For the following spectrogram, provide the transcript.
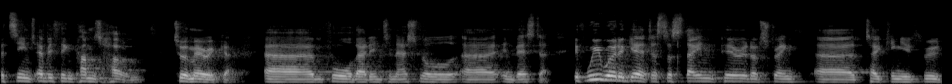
it seems everything comes home to America um, for that international uh, investor. If we were to get a sustained period of strength uh, taking you through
